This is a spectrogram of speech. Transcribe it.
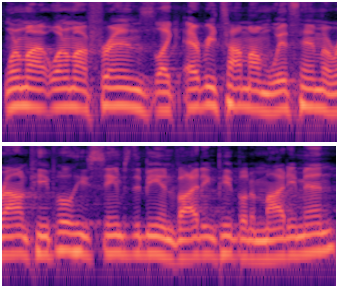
one of my one of my friends, like every time I'm with him around people, he seems to be inviting people to Mighty Men,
